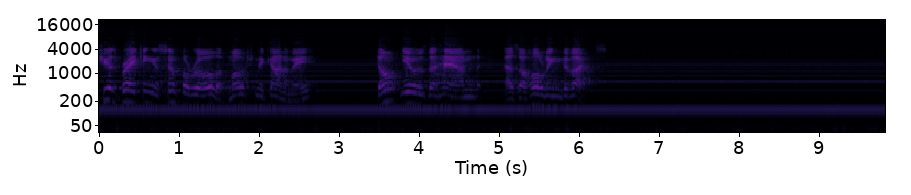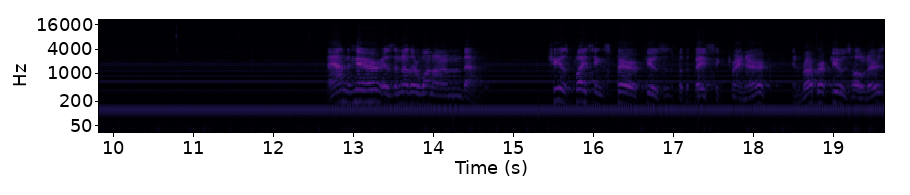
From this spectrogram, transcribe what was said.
She is breaking a simple rule of motion economy. Don't use the hand as a holding device. And here is another one-armed bandit. She is placing spare fuses for the basic trainer in rubber fuse holders,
